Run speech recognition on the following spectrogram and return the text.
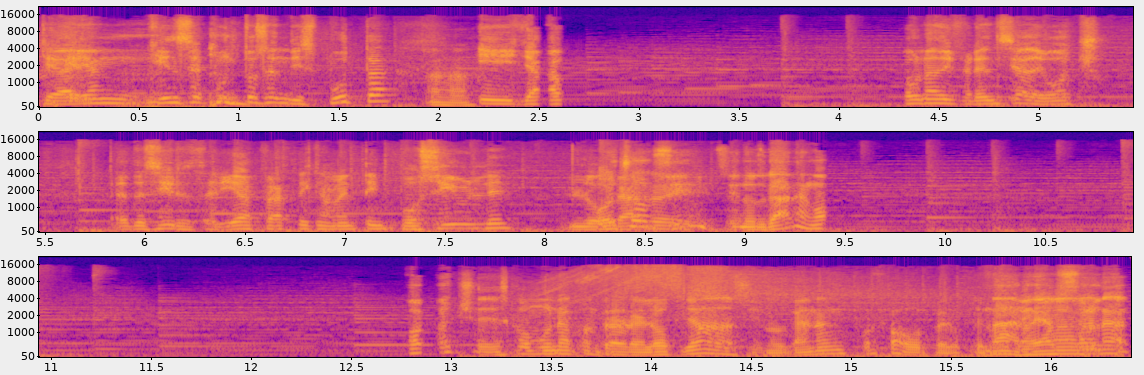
Que hayan 15 puntos en disputa Ajá. y ya una diferencia de 8. Es decir, sería prácticamente imposible lograr. 8, sí, si nos ganan. 8. Es como una contrarreloj. Ya, no, si nos ganan, por favor, pero que Nada, no vayan a ganar.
